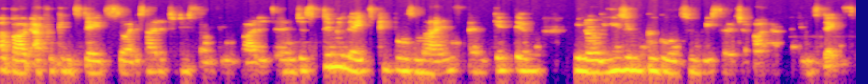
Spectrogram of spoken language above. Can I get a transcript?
about African states. So I decided to do something about it and just stimulate people's minds and get them, you know, using Google to research about African states.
